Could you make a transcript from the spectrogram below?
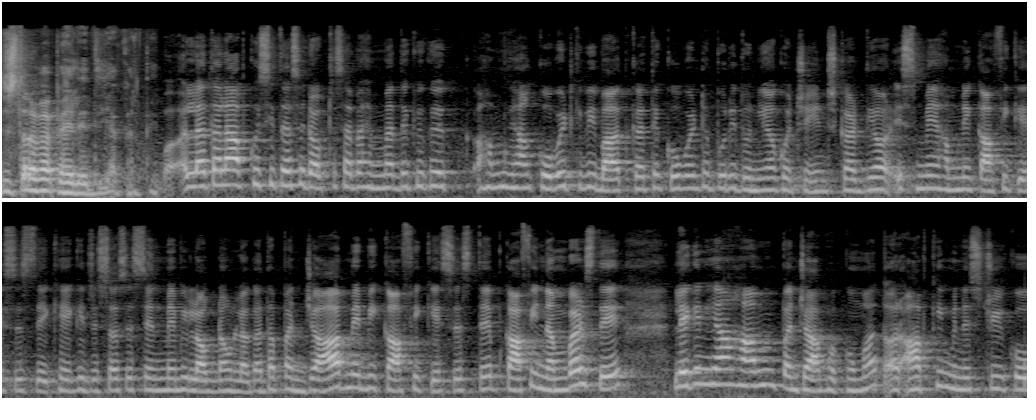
जिस तरह मैं पहले दिया करती अल्लाह ताला आपको इसी तरह से डॉक्टर साहब हिम्मत है क्योंकि हम यहाँ कोविड की भी बात करते हैं कोविड ने पूरी दुनिया को चेंज कर दिया और इसमें हमने काफ़ी केसेस देखे कि जिस तरह से सिंध में भी लॉकडाउन लगा था पंजाब में भी काफ़ी केसेस थे काफ़ी नंबर्स थे। लेकिन यहाँ हम पंजाब हुकूमत और आपकी मिनिस्ट्री को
